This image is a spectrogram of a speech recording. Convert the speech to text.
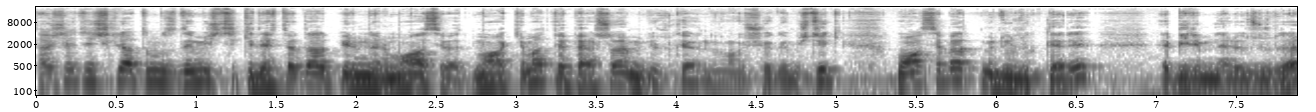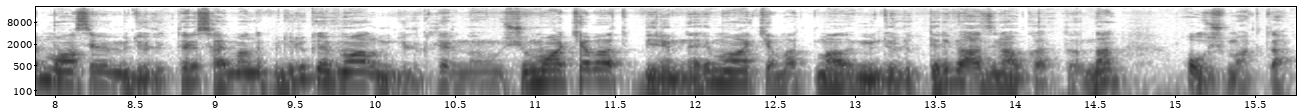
Taşra teşkilatımız demiştik ki defterdarlık birimleri muhasebet, muhakemat ve personel müdürlüklerinden oluşuyor demiştik. Muhasebet müdürlükleri, e, birimleri özür dilerim, muhasebe müdürlükleri, saymanlık müdürlük ve mal müdürlüklerinden oluşuyor. Muhakemat birimleri, muhakemat mal müdürlükleri ve hazine avukatlığından oluşmakta.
